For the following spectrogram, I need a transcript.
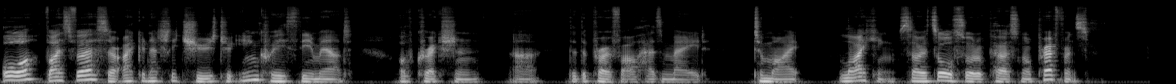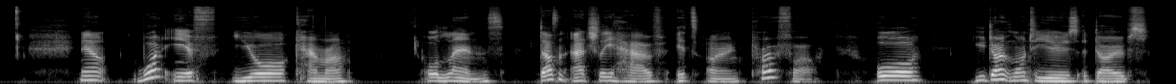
or vice versa, I could actually choose to increase the amount of correction uh, that the profile has made to my liking. So it's all sort of personal preference. Now, what if your camera or lens doesn't actually have its own profile? Or you don't want to use Adobe's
